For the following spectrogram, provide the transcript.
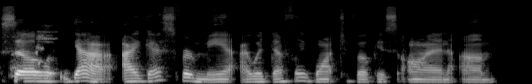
so yeah, I guess for me, I would definitely want to focus on um,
